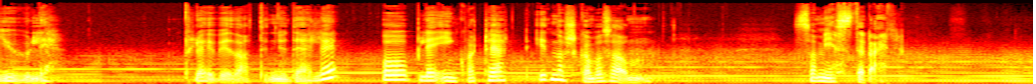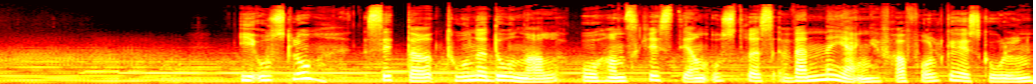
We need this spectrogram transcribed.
juli. Fløy vi da til New Delhi og ble innkvartert i den norske ambassaden som gjester der. I Oslo sitter Tone Donald og Hans Christian Ostres vennegjeng fra Folkehøgskolen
